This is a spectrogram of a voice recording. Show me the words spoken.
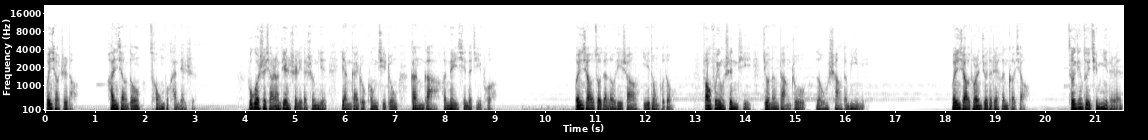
文晓知道，韩向东从不看电视。不过是想让电视里的声音掩盖住空气中尴尬和内心的急迫。文晓坐在楼梯上一动不动，仿佛用身体就能挡住楼上的秘密。文晓突然觉得这很可笑，曾经最亲密的人，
